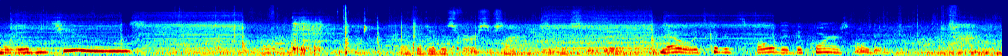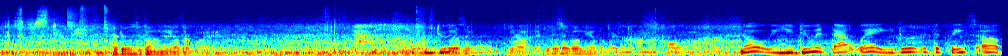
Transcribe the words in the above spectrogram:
Maybe choose. I have to do this first or something. Stupid. No, it's because it's folded. The corner's folded. So stupid. Or does it go the other way? It Do it right. You know, if it doesn't go in the other way, then I'm gonna call him over. No, you do it that way. You do it with the face up,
